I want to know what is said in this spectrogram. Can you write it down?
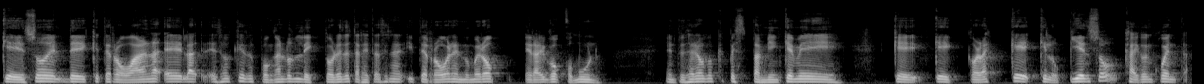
que eso de, que te robaran, eh, eso que pongan los lectores de tarjetas y te roban el número era algo común. Entonces era algo que pues también que me, que, que ahora que, que, lo pienso, caigo en cuenta.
